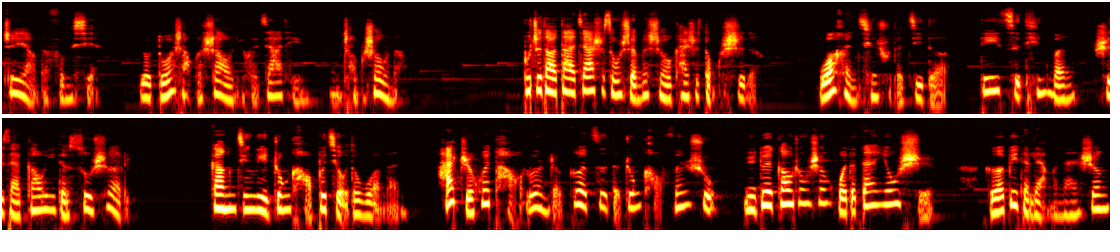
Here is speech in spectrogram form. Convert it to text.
这样的风险，有多少个少女和家庭能承受呢？不知道大家是从什么时候开始懂事的？我很清楚的记得，第一次听闻是在高一的宿舍里，刚经历中考不久的我们。还只会讨论着各自的中考分数与对高中生活的担忧时，隔壁的两个男生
